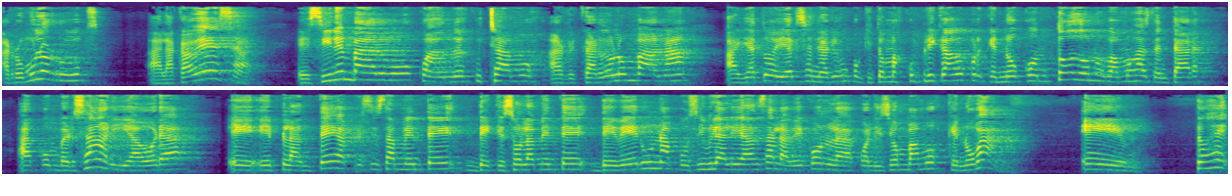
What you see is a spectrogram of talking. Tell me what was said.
a Rómulo Rux, a la cabeza. Eh, sin embargo, cuando escuchamos a Ricardo Lombana, allá todavía el escenario es un poquito más complicado porque no con todos nos vamos a sentar a conversar y ahora eh, eh, plantea precisamente de que solamente de ver una posible alianza la ve con la coalición Vamos que no van. entonces,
